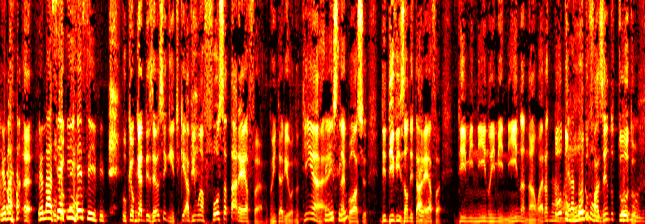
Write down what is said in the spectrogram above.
eu, é, eu nasci aqui eu, em Recife. O que eu quero dizer é o seguinte: que havia uma força-tarefa no interior. Não tinha sim, esse sim. negócio de divisão de tarefa. É de menino e menina, não. Era, não, todo, era mundo todo, mundo fazendo tudo. Todo mundo.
